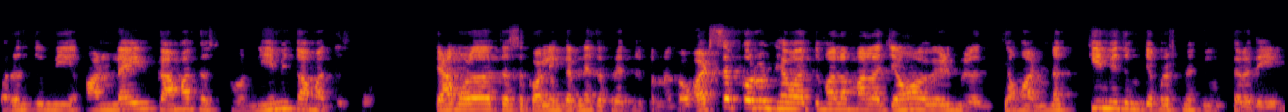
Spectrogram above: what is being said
परंतु मी ऑनलाईन कामात असतो नेहमी कामात असतो. त्यामुळं तसं कॉलिंग करण्याचा प्रयत्न करू नका. व्हॉट्सअप करून ठेवा तुम्हाला मला जेव्हा वेळ मिळेल तेव्हा नक्की मी तुमच्या प्रश्नाची उत्तर देईन.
